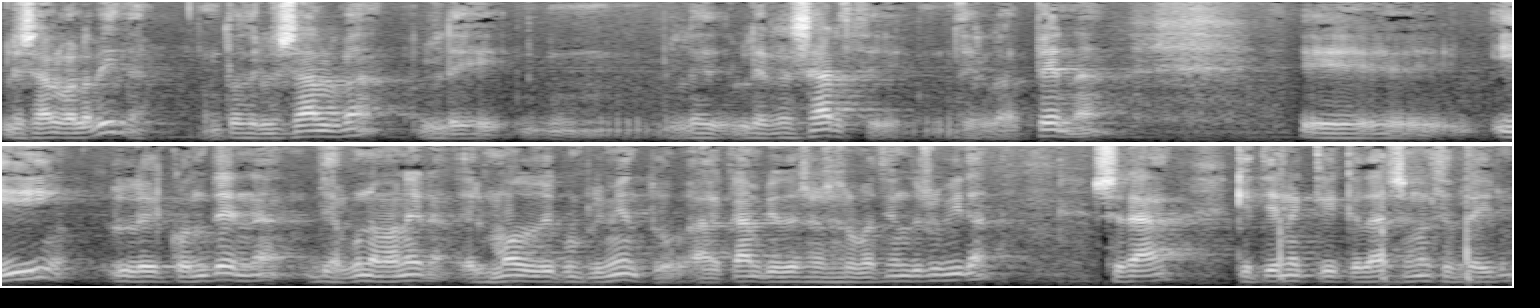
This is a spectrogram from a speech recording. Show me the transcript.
le salva la vida. Entonces le salva, le, mm, resarce de la pena eh, y le condena, de alguna manera, el modo de cumplimiento a cambio de esa salvación de su vida será que tiene que quedarse en el cebreiro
